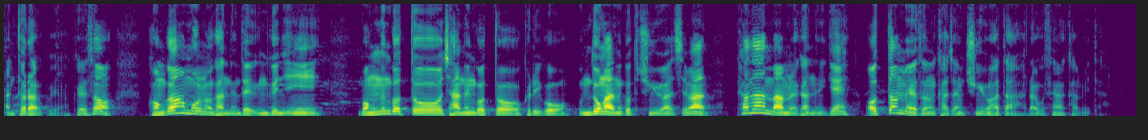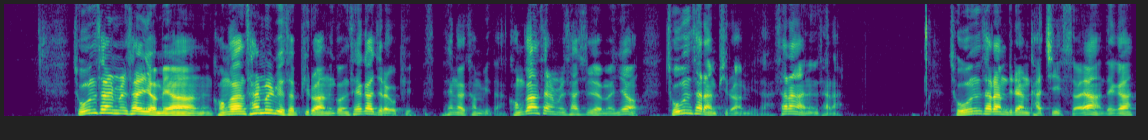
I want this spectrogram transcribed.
않더라고요. 그래서 건강한 몸을 갖는데 은근히 먹는 것도 자는 것도 그리고 운동하는 것도 중요하지만 편한 마음을 갖는 게 어떤 면에서는 가장 중요하다라고 생각합니다. 좋은 삶을 살려면 건강한 삶을 위해서 필요한 건 세 가지라고 피, 생각합니다. 건강한 삶을 사시려면요, 좋은 사람 필요합니다. 사랑하는 사람. 좋은 사람들이랑 같이 있어야 내가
